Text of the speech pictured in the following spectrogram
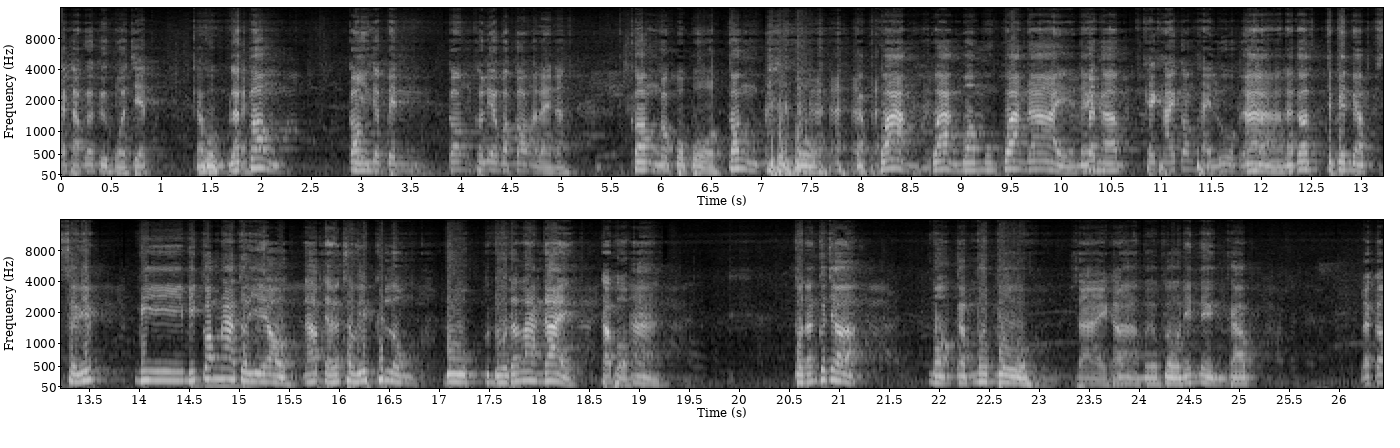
นะครับ ก็คือหัวเจ็ตครับผมแล้วกล้องกล้องมีจะเป็นกล้องเขาเรียกว่ากล้องอะไรนะกล้องกล้องโปโปกล้องโปรแบบกว้างกว้างมองมุมกว้างได้นะครับคล้ายๆ กล้องถ่ายรูปนะอ่าครับแล้วก็จะเป็นแบบสวิปมีมีกล้องหน้าตัวเดียวนะครับ แต่ว่าสวิปขึ้นลง ดูดูด้านล่างได้ครับผมอ่าตัวนั้นก็จะเหมาะกับมือโปรใช่ครับ อ่ามือโปรนิดหนึ่งครับ แล้วก็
